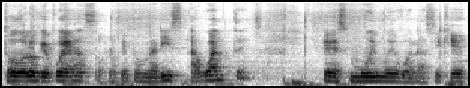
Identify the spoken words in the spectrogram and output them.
todo lo que puedas o lo que tu nariz aguante es muy muy buena así que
